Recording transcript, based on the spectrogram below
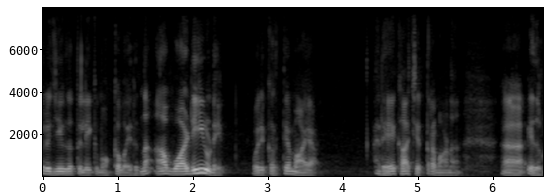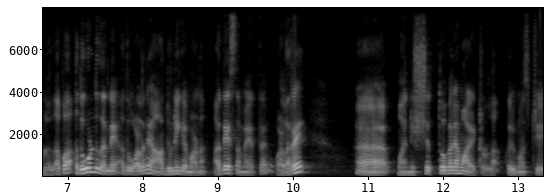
ഒരു ജീവിതത്തിലേക്കും ഒക്കെ വരുന്ന ആ വഴിയുടെ ഒരു കൃത്യമായ രേഖാചിത്രമാണ് ഇതുള്ളത്. അപ്പോൾ അതുകൊണ്ട് തന്നെ അത് വളരെ ആധുനികമാണ്. അതേസമയത്ത് വളരെ മനുഷ്യത്വപരമായിട്ടുള്ള ഒരു മസ്റ്റ്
